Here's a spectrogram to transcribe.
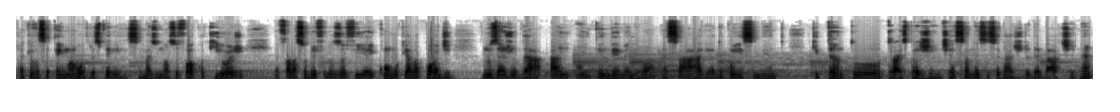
para que você tenha uma outra experiência. Mas o nosso foco aqui hoje é falar sobre filosofia e como que ela pode nos ajudar a, a entender melhor essa área do conhecimento que tanto traz para gente essa necessidade do debate, né?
